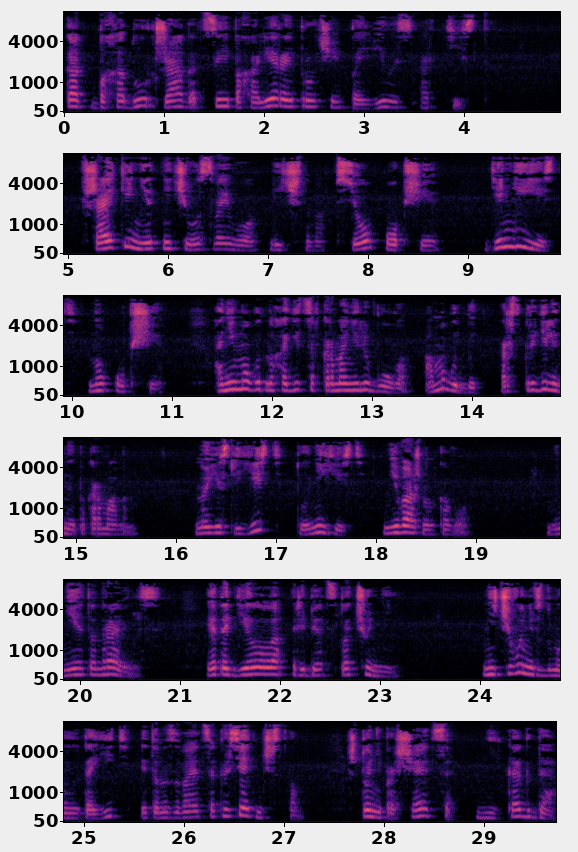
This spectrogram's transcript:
как Бахадур, Джага, Цыпа, Холера и прочие, появилась артист. В шайке нет ничего своего, личного, все общее. Деньги есть, но общие. Они могут находиться в кармане любого, а могут быть распределены по карманам. Но если есть, то не есть, неважно у кого. Мне это нравилось. Это делало ребят сплоченней. Ничего не вздумаю утаить, это называется крысятничеством что не прощается никогда.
